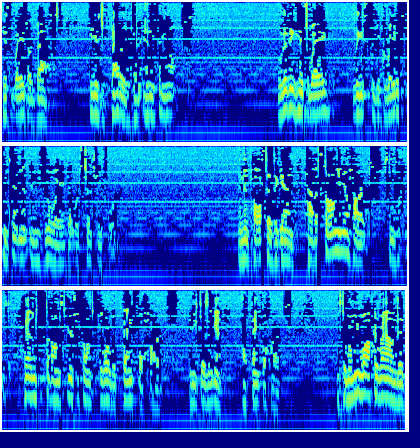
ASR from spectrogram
His ways are best. He is better than anything else. Living His way leads to the greatest contentment and joy that we're searching for. And then Paul says again, have a song in your heart, some hymns, songs, spiritual songs filled with thankful heart. And he says it again, a thankful heart. And so when we walk around, that,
